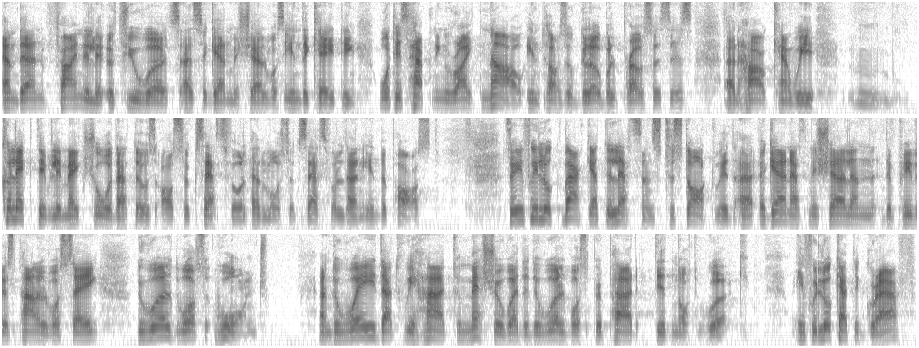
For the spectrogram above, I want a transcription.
And then finally, a few words, as again Michel was indicating, what is happening right now in terms of global processes and how can we mm, collectively make sure that those are successful and more successful than in the past. So if we look back at the lessons to start with, uh, again, as Michel and the previous panel was saying, the world was warned. And the way that we had to measure whether the world was prepared did not work. If we look at the graph,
